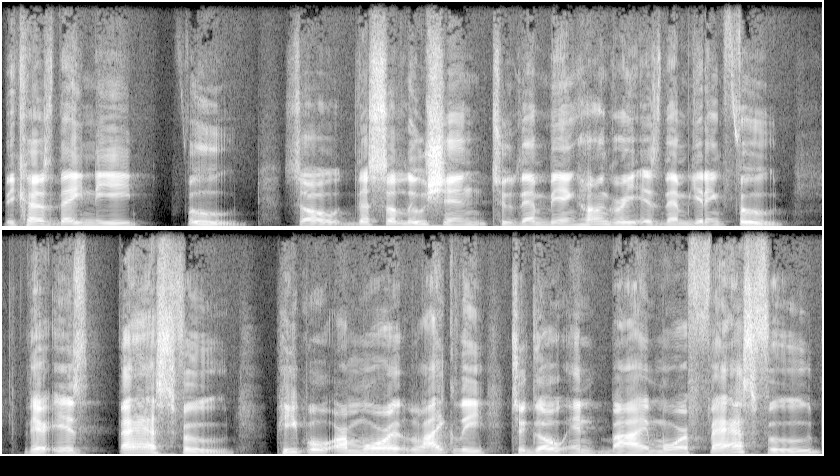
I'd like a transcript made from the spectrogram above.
because they need food. So the solution to them being hungry is them getting food. There is fast food. People are more likely to go and buy more fast food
